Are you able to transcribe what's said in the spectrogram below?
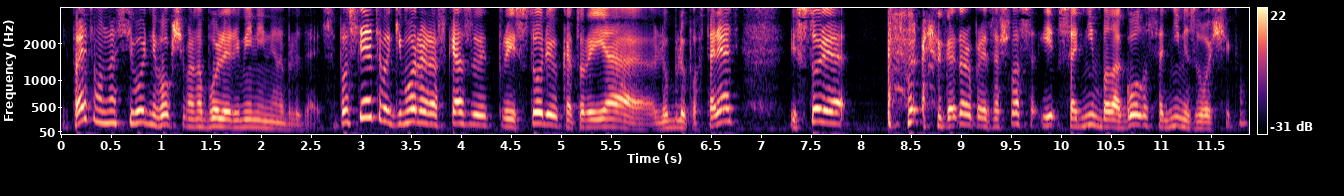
и поэтому у нас сегодня, в общем, оно более или менее не наблюдается. После этого Гемора рассказывает про историю, которую я люблю повторять. История, которая произошла с, с одним балагола, с одним извозчиком,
